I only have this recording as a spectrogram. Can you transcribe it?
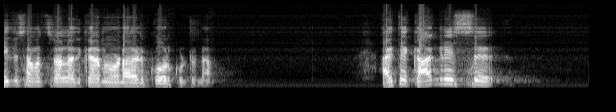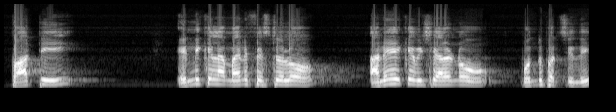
ఐదు సంవత్సరాలు అధికారంలో ఉండాలని కోరుకుంటున్నాం. అయితే కాంగ్రెస్ పార్టీ ఎన్నికల మేనిఫెస్టోలో అనేక విషయాలను పొందుపరిచింది.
